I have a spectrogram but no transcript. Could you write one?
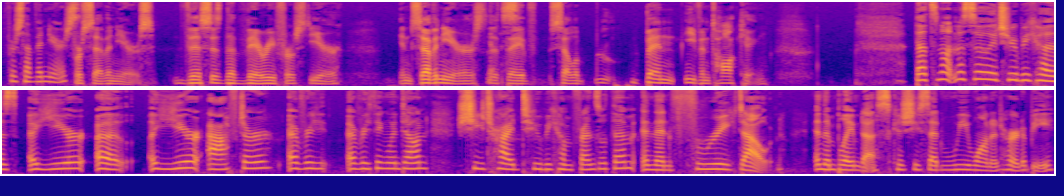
For seven years. for seven years. This is the very first year in seven years that Yes. they've celeb- been even talking. That's not necessarily true because a year uh, a year after every everything went down, she tried to become friends with them and then freaked out and then blamed us because she said we wanted her to be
